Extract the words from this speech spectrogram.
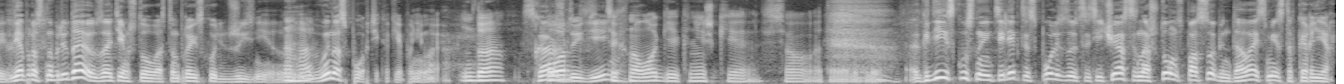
Я просто наблюдаю за тем, что у вас там происходит в жизни. Ага. Вы на спорте, как я понимаю. Да. Каждый спорт, день. Технологии, книжки, все это я люблю. Где искусственный интеллект используется сейчас и на что он способен? Давай с места в карьер.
